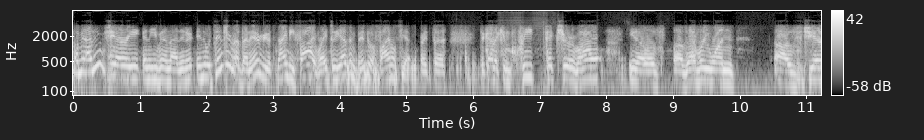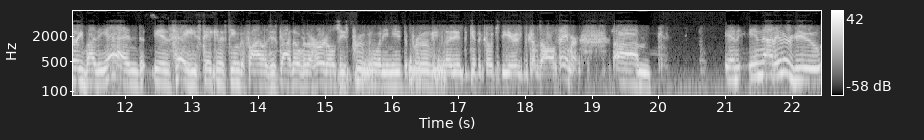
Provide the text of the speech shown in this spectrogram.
I mean, I think Jerry, and even in that, inter- and what's interesting about that interview, it's '95, right? So he hasn't been to a finals yet, right? The the kind of complete picture of all, you know, of of everyone of Jerry by the end is, hey, he's taken his team to finals. He's gotten over the hurdles. He's proven what he needed to prove. Even though he didn't get the coach of the year, he becomes a Hall of Famer. Um, and in that interview,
